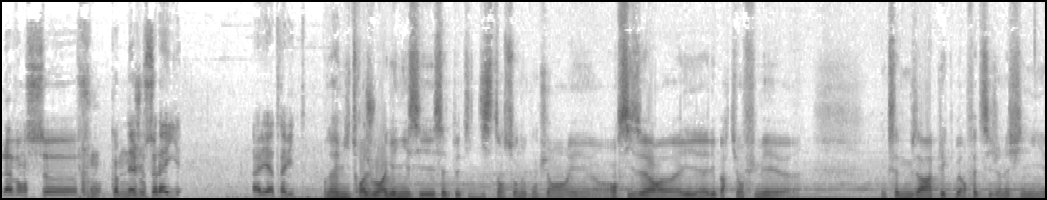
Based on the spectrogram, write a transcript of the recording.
L'avance euh, fond comme neige au soleil. Allez, à très vite. On avait mis trois jours à gagner ces- cette petite distance sur nos concurrents et euh, en 6 heures, euh, elle est, elle est partie en fumée. euh. Donc ça nous a rappelé que bah, en fait c'est jamais fini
